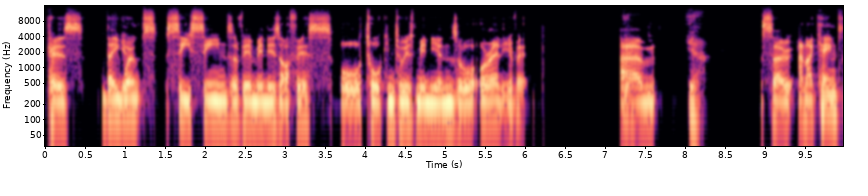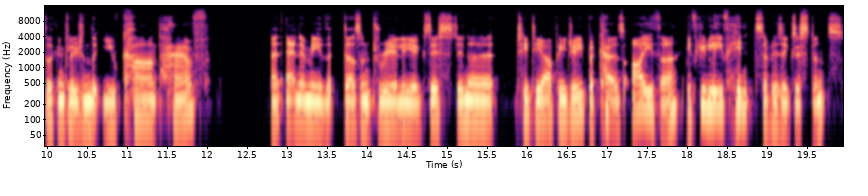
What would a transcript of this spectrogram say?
because they yeah. won't see scenes of him in his office or talking to his minions or or any of it. Yeah. Um, yeah. So, and I came to the conclusion that you can't have an enemy that doesn't really exist in a TTRPG because either if you leave hints of his existence,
